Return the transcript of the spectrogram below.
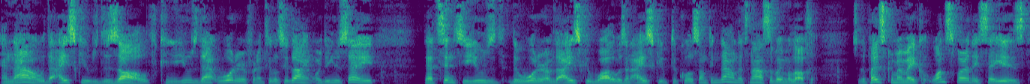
And now the ice cubes dissolve, can you use that water for Natilas Yadayim? Or do you say that since you used the water of the ice cube while it was an ice cube to cool something down, that's nasa by malacha. So the Poskim are makel. One far they say is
